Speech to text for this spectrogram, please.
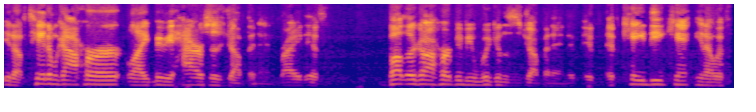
you know, if Tatum got hurt, like maybe Harris is jumping in, right? If Butler got hurt, maybe Wiggins is jumping in. If if, if KD can't, you know, if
